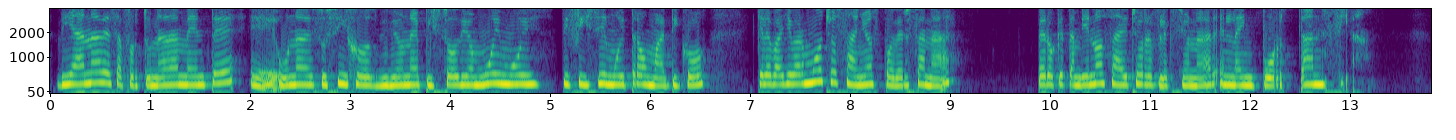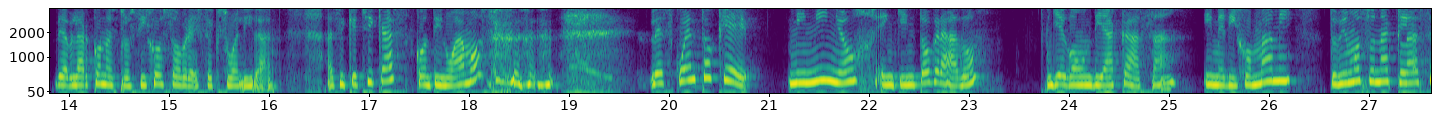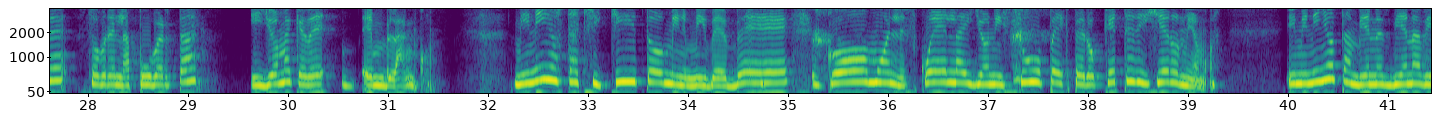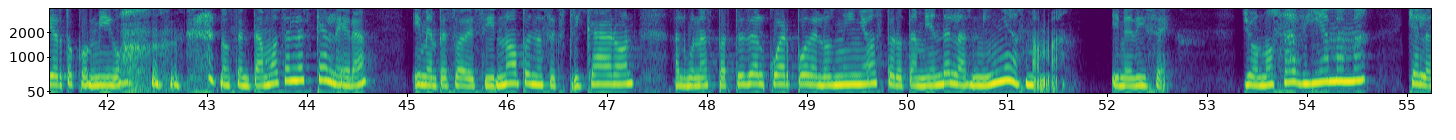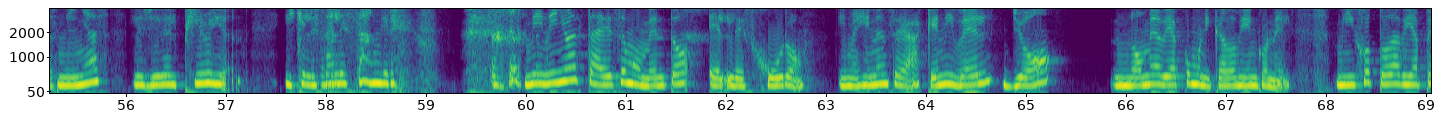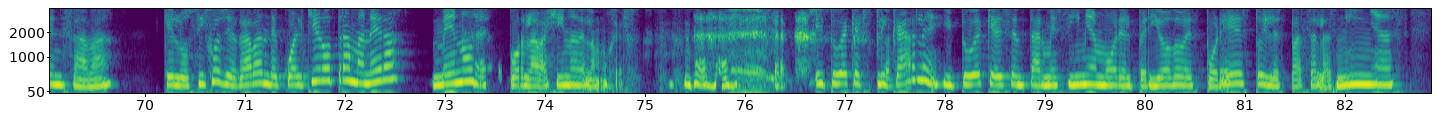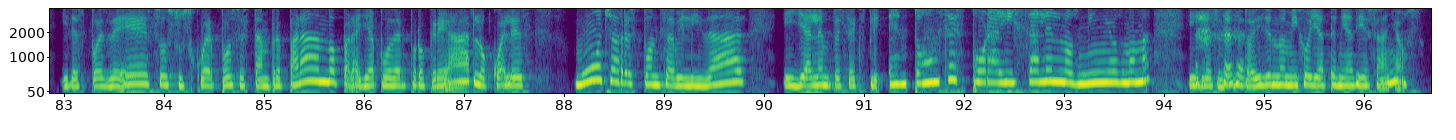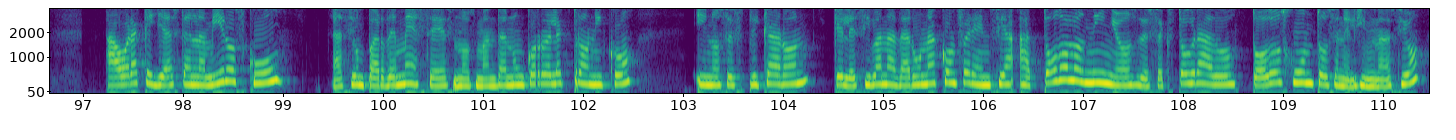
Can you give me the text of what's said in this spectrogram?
Diana, desafortunadamente, eh, una de sus hijos vivió un episodio muy, muy difícil, muy traumático, que le va a llevar muchos años poder sanar, pero que también nos ha hecho reflexionar en la importancia de hablar con nuestros hijos sobre sexualidad. Así que chicas, continuamos. Les cuento que mi niño en quinto grado llegó un día a casa y me dijo, mami, tuvimos una clase sobre la pubertad y yo me quedé en blanco. Mi niño está chiquito, mi, mi bebé, como en la escuela y yo ni supe, pero ¿qué te dijeron, mi amor? Y mi niño también es bien abierto conmigo. nos sentamos en la escalera y me empezó a decir, no, pues nos explicaron algunas partes del cuerpo de los niños, pero también de las niñas, mamá. Y me dice, yo no sabía, mamá, que a las niñas les llega el period y que les sale sangre. Mi niño hasta ese momento, les juro, Imagínense a qué nivel yo no me había comunicado bien con él. Mi hijo todavía pensaba que los hijos llegaban de cualquier otra manera menos por la vagina de la mujer. y tuve que explicarle y tuve que sentarme, sí, mi amor, el periodo es por esto y les pasa a las niñas y después de eso sus cuerpos se están preparando para ya poder procrear, lo cual es mucha responsabilidad y ya le empecé a explicar, entonces por ahí salen los niños, mamá. Y les estoy diciendo, mi hijo ya tenía 10 años. Ahora que ya está en la middle school, hace un par de meses nos mandan un correo electrónico y nos explicaron que les iban a dar una conferencia a todos los niños de sexto grado, todos juntos en el gimnasio,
